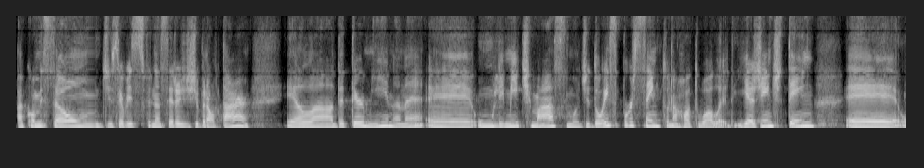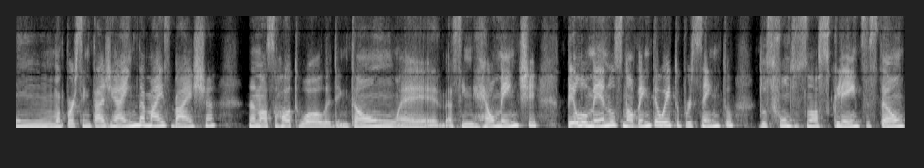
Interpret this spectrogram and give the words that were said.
a Comissão de Serviços Financeiros de Gibraltar, ela determina né, é, um limite máximo de 2% na Hot Wallet. E a gente tem é, um, uma porcentagem ainda mais baixa na nossa Hot Wallet. Então, é, assim, realmente, pelo menos 98% dos fundos dos nossos clientes estão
